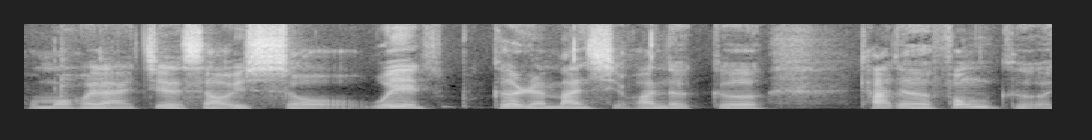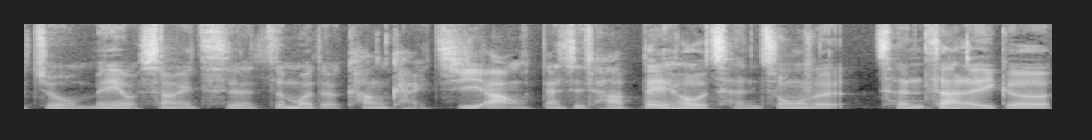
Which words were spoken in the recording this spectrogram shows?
我们会来介绍一首我也个人蛮喜欢的歌，它的风格就没有上一次这么的慷慨激昂，但是它背后沉重了承载了一个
